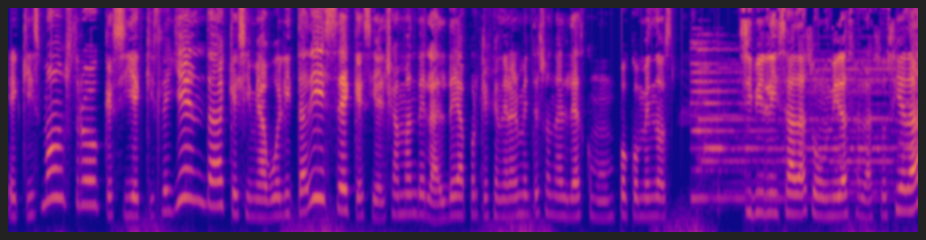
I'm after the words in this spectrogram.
X monstruo, que si X leyenda, que si mi abuelita dice, que si el chamán de la aldea, porque generalmente son aldeas como un poco menos civilizadas o unidas a la sociedad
